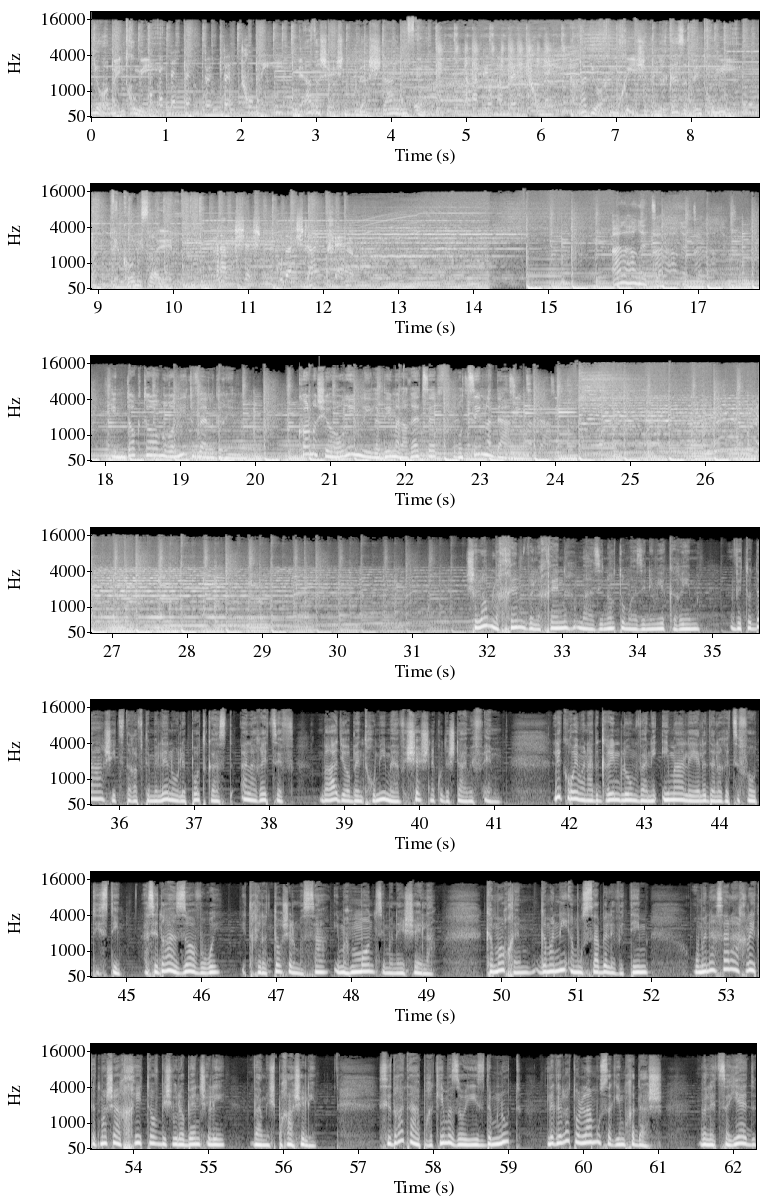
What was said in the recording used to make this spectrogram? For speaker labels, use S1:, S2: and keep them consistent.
S1: הרדיו הבינתחומי.
S2: בינתחומי.
S1: 106.2 FM.
S2: הרדיו הבינתחומי.
S1: הרדיו החינוכי של המרכז הבינתחומי. לקום ישראל.
S2: 106.2 FM.
S3: על הרצף. עם דוקטור רונית ולגרין. כל מה שהורים לילדים על הרצף רוצים לדעת.
S4: שלום לכם ולכן, מאזינות ומאזינים יקרים, ותודה שהצטרפתם אלינו לפודקאסט על הרצף ברדיו הבינתחומי 106.2 FM. לי קוראים ענת גרינבלום ואני אימא לילד על הרצף האוטיסטי. הסדרה הזו עבורי היא תחילתו של מסע עם המון סימני שאלה. כמוכם, גם אני עמוסה בלבטים ומנסה להחליט את מה שהכי טוב בשביל הבן שלי והמשפחה שלי. סדרת הפרקים הזו היא הזדמנות לגלות עולם מושגים חדש ולצייד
